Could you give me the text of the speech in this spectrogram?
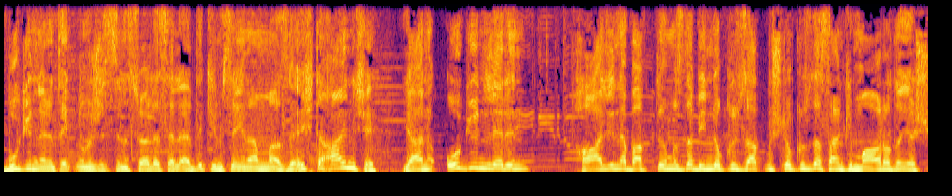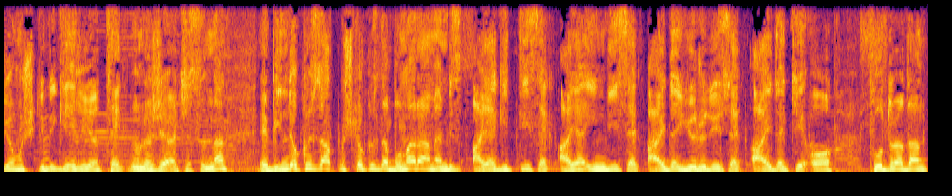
bugünlerin teknolojisini söyleselerdi kimse inanmazdı. İşte aynı şey. Yani o günlerin haline baktığımızda 1969'da sanki mağarada yaşıyormuş gibi geliyor teknoloji açısından. E 1969'da buna rağmen biz Ay'a gittiysek, Ay'a indiysek, Ay'da yürüdüysek, Ay'daki o pudradan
